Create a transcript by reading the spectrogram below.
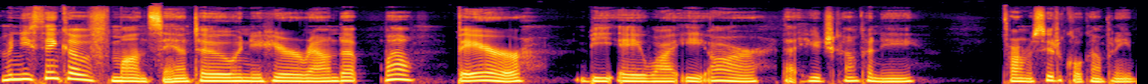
I mean, you think of Monsanto when you hear Roundup. Well, Bayer, B A Y E R, that huge company, pharmaceutical company,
